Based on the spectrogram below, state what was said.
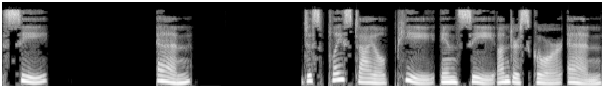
c n. Display style p in c underscore n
